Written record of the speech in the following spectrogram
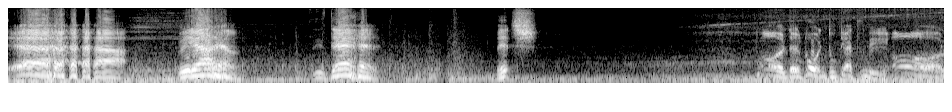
Yeah! We got him! He's dead! Bitch! Oh, they're going to get me! Oh!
